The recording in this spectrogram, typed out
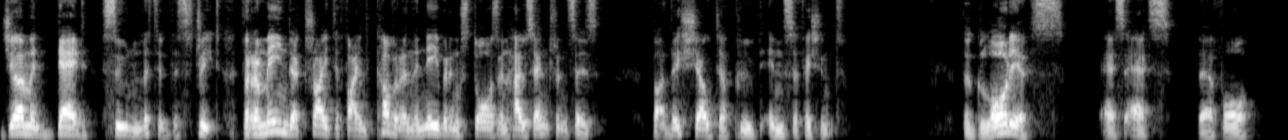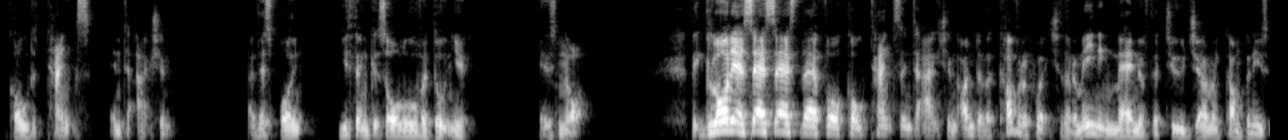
German dead soon littered the street. The remainder tried to find cover in the neighbouring stores and house entrances, but this shelter proved insufficient. The glorious SS, therefore, called tanks into action. At this point, you think it's all over, don't you? It's not. The glorious SS therefore called tanks into action, under the cover of which the remaining men of the two German companies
